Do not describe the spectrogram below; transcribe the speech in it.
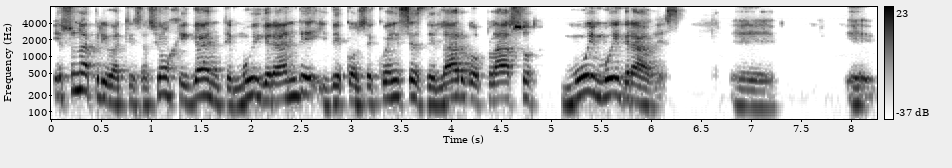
es una privatización gigante, muy grande y de consecuencias de largo plazo muy, muy graves. Eh, eh,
